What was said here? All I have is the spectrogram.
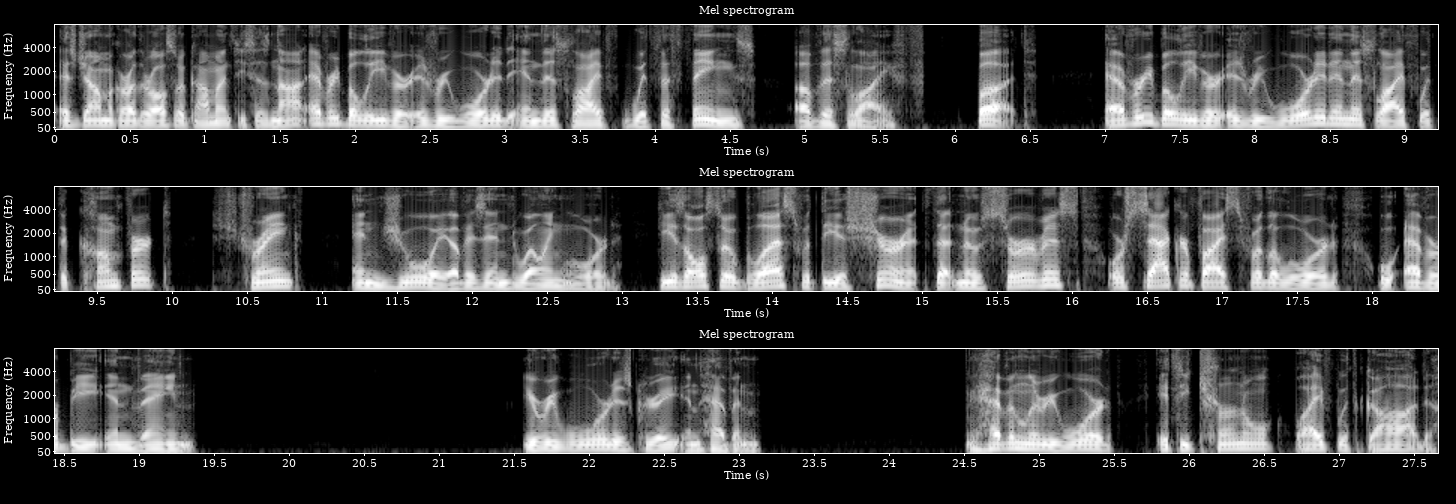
as John MacArthur also comments, he says, Not every believer is rewarded in this life with the things of this life, but every believer is rewarded in this life with the comfort, strength, and joy of his indwelling Lord. He is also blessed with the assurance that no service or sacrifice for the Lord will ever be in vain. Your reward is great in heaven. The heavenly reward, it's eternal life with God.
